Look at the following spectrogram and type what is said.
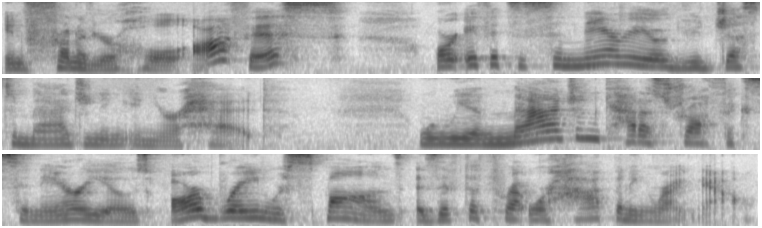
in front of your whole office, or if it's a scenario you're just imagining in your head. When we imagine catastrophic scenarios, our brain responds as if the threat were happening right now,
